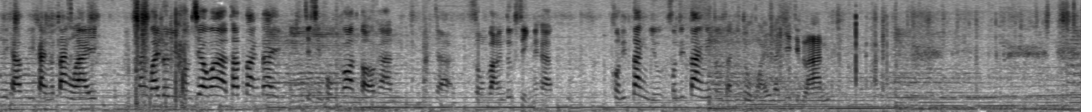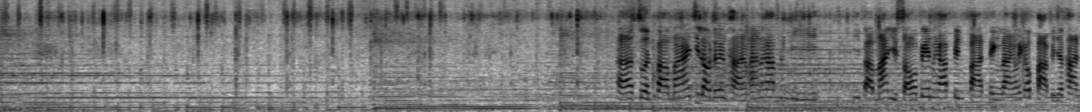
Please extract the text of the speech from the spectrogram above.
นี่ครับมีใครมาตั้งไว้ ตั้งไว้โดยมีความเชื่อว่าถ้าตั้งได้ 76 ก้อนต่อกันจะ สมหวังทุกสิ่งนะครับ คนที่ตั้งอยู่คนที่ตั้งนี่ตรงสันจะถูกหวยเวลา20 ล้าน ส่วนป่าไม้ที่เราเดินผ่านมานะครับ มันมีมีป่าไม้อยู่สองประเภทนะครับ เป็นป่าเต็งรัง และก็ป่าเบญจพรรณ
